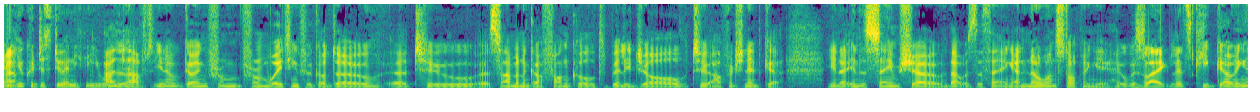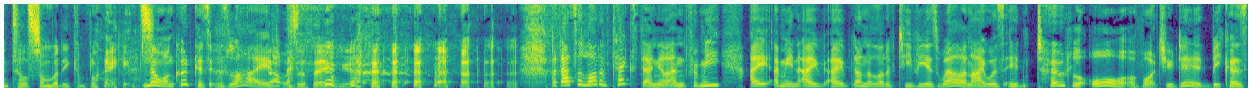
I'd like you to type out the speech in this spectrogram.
And uh, you could just do anything you want. I loved you know going from from waiting for Godot uh, to uh, Simon and Garfunkel to Billy Joel to Alfred Schnittke you know in the same show that was the thing and no one stopping you it was like let's keep going until somebody complains no one could because it was live that was the thing but that's a lot of text Daniel and for me I I mean I I've done a lot of TV as well and I was in total awe of what you did because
